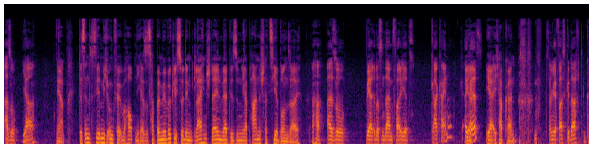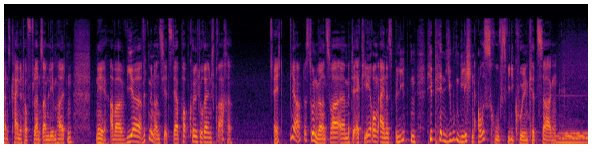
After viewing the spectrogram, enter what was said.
also ja. Ja, das interessiert mich ungefähr überhaupt nicht. Also es hat bei mir wirklich so den gleichen Stellenwert wie so ein japanischer Zierbonsai. Aha, also wäre das in deinem Fall jetzt gar keiner, I ja, guess? ja, ich habe keinen. Das haben wir fast gedacht, du kannst keine Topfpflanze am Leben halten. Nee, aber wir widmen uns jetzt der popkulturellen Sprache. Echt? Ja, das tun wir. Und zwar äh, mit der Erklärung eines beliebten, hippen jugendlichen Ausrufs, wie die coolen Kids sagen.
